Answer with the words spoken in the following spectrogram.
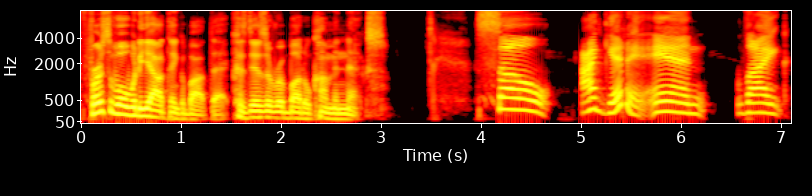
first of all, what do y'all think about that? Because there's a rebuttal coming next. So I get it. And like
